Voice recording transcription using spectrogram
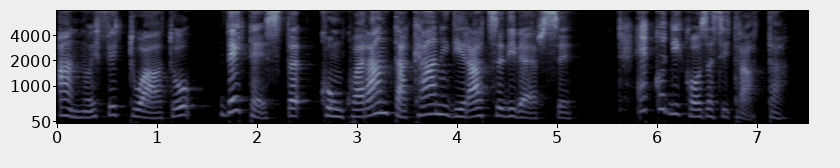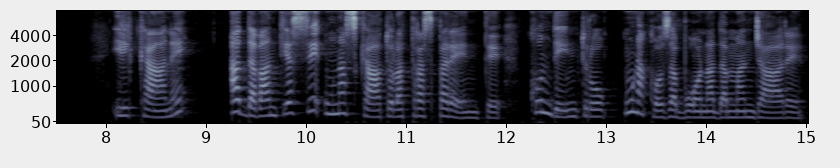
hanno effettuato dei test con 40 cani di razze diverse. Ecco di cosa si tratta. Il cane ha davanti a sé una scatola trasparente con dentro una cosa buona da mangiare.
